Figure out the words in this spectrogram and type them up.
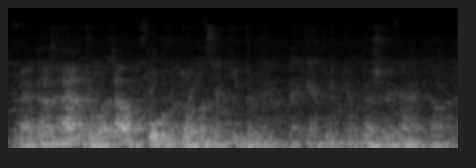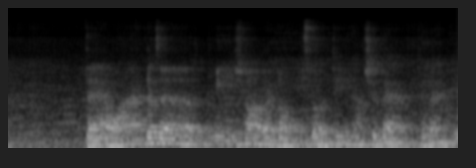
ใช่ไหมถ้าถ้าถือว่าเรากลัวมันตกก็ skip ไปเลยอะไรเงี้ยตรงเนี้ยมันก็ช่วยได้เนาะแต่ว่าก็จะมีชอบไปตรงส่วนที่ทำชูแบบใช่ไหมที่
